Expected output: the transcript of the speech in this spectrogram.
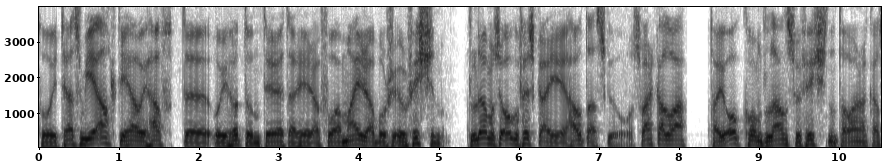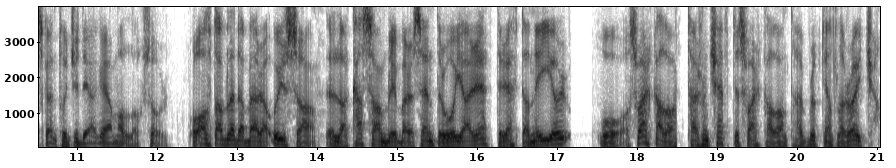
det som jeg alltid har haft og i høtten til dette her, å få meira bors ur fisken. Til dem som og fiska i hautaske og svarkalva, ta jo og kom til lands ur fisken, og ta var han kanskje en tudje dag gammal og sånt. Og ofta ble det bare uysa, eller kassan ble bare sendt og gjøre, direkte nyer, og svarkalvan, tar som kjefte svarkalvan, tar brukt igjen til røyja.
